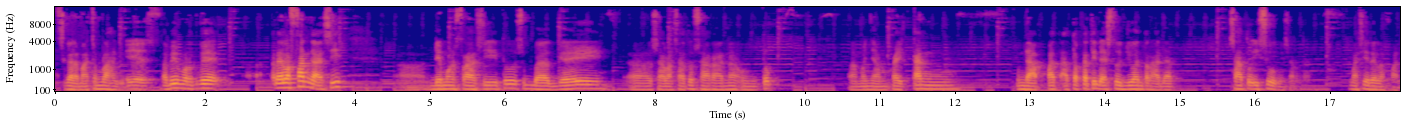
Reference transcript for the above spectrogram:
segala macem lah gitu. Yes. Tapi menurut gue relevan nggak sih uh, demonstrasi itu sebagai uh, salah satu sarana untuk uh, menyampaikan pendapat atau ketidaksetujuan terhadap satu isu misalkan masih relevan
